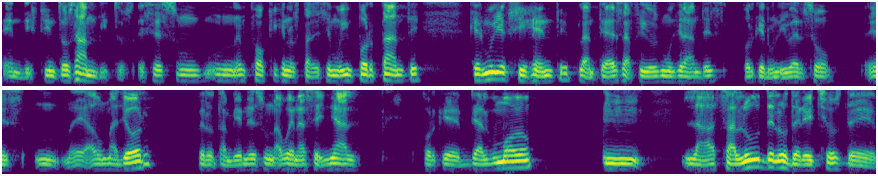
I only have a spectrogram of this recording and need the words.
en distintos ámbitos. Ese es un, enfoque que nos parece muy importante, que es muy exigente, plantea desafíos muy grandes, porque el universo es mm, aún mayor, pero también es una buena señal, porque de algún modo mm, la salud de los derechos de,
